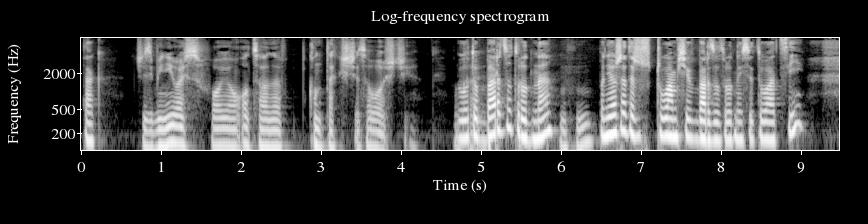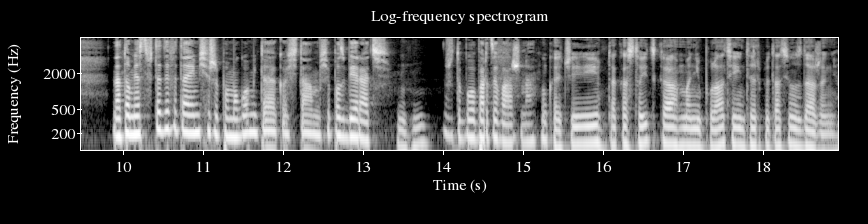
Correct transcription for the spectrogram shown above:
Tak. Czyli zmieniłaś swoją ocenę w kontekście całości. Było okay. to bardzo trudne, mhm. ponieważ ja też czułam się w bardzo trudnej sytuacji. Natomiast wtedy wydaje mi się, że pomogło mi to jakoś tam się pozbierać, mhm. że to było bardzo ważne. Okej, okay, czyli taka stoicka manipulacja interpretacją zdarzeń.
